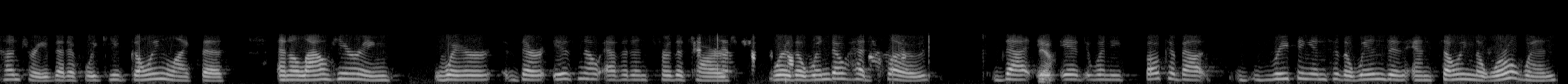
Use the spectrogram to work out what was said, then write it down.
country that if we keep going like this and allow hearings where there is no evidence for the charge, where the window had closed, that yeah. it, it when he spoke about reaping into the wind and, and sowing the whirlwind,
